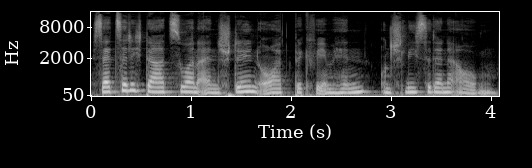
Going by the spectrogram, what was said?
Setze dich dazu an einen stillen Ort bequem hin und schließe deine Augen.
